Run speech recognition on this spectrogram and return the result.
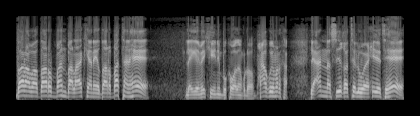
daraba darban baa laga keenay darbatan hee lagama keenin buu ka wadan ku dhaho maxaa kuwi marka lianna siiqata alwaaxidati hee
